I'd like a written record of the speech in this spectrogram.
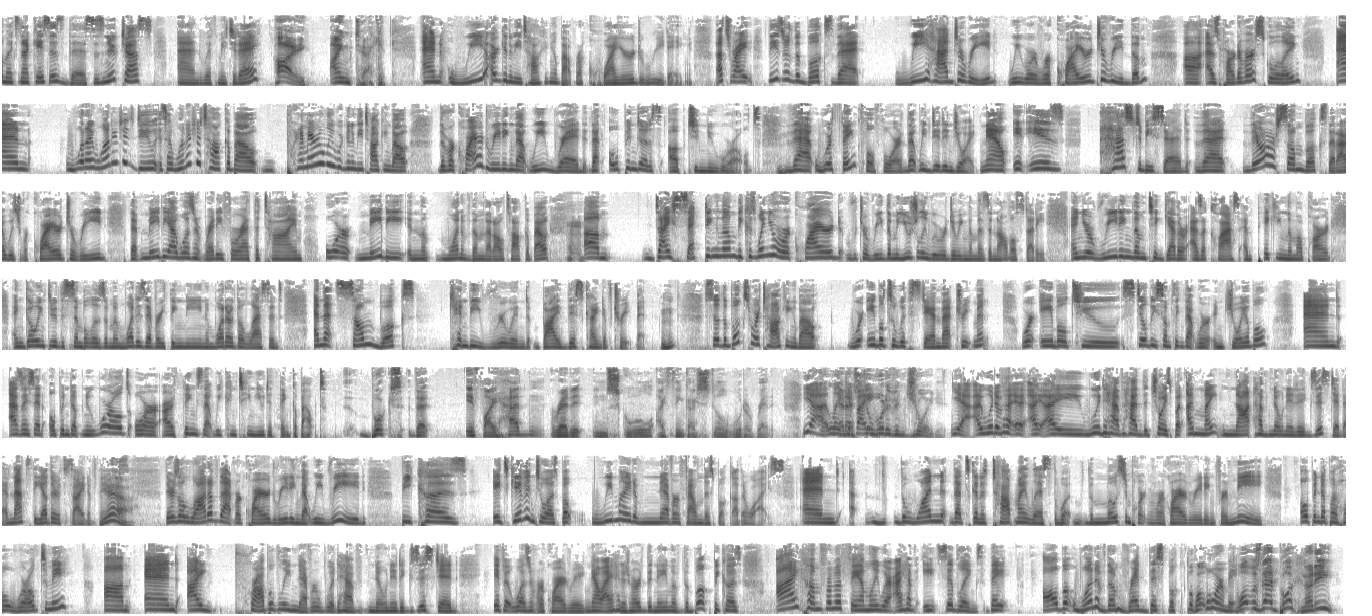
Hello, Mixed Nutcases. This is Nuke Chess. And with me today, Hi, I'm Tek. and we are going to be talking about required reading. That's right. These are the books that we had to read. We were required to read them uh, as part of our schooling. And what I wanted to do is I wanted to talk about primarily we're going to be talking about the required reading that we read that opened us up to new worlds that we're thankful for that we did enjoy. Now it is has to be said that there are some books that I was required to read that maybe I wasn't ready for at the time, or maybe in the one of them that I'll talk about, um, dissecting them because when you're required to read them, usually we were doing them as a novel study and you're reading them together as a class and picking them apart and going through the symbolism and what does everything mean and what are the lessons and that some books can be ruined by this kind of treatment. Mm-hmm. So the books we're talking about we're able to withstand that treatment. We're able to still be something that we're enjoyable. And as I said, opened up new worlds or are things that we continue to think about. Books that if I hadn't read it in school, I think I still would have read it, Yeah, like and I if still I, would have enjoyed it. yeah, I would have, I, I would have had the choice, but I might not have known it existed. And that's the other side of things. Yeah. There's a lot of that required reading that we read because it's given to us, but we might have never found this book otherwise. And uh, the one that's going to top my list, the, what, the most important required reading for me opened up a whole world to me. Um, and I probably never would have known it existed if it wasn't required reading. Now I had heard the name of the book because I come from a family where I have eight siblings. They all but one of them read this book before me. What was that book, Nutty?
